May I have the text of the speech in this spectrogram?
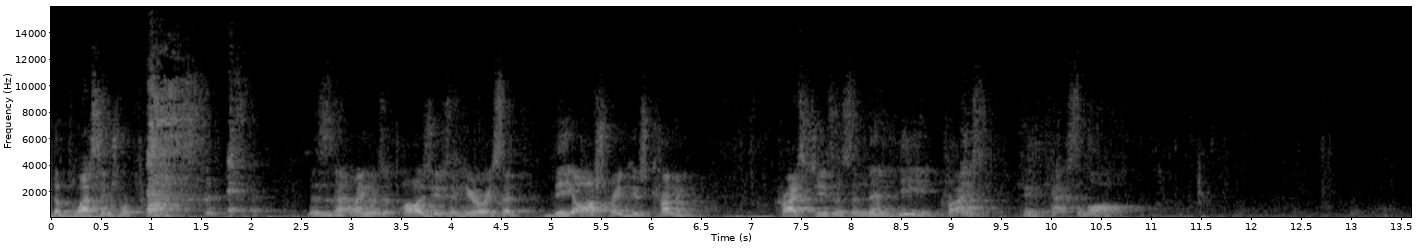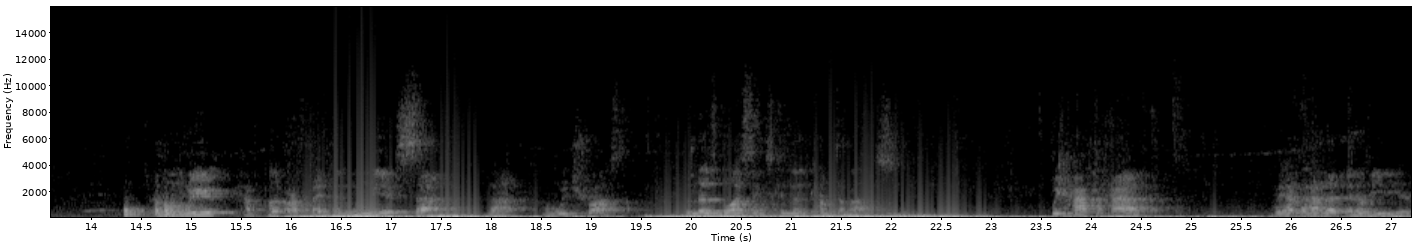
the blessings were promised. This is that language that Paul is using here where he said, the offspring who's coming. Christ Jesus. And then he, Christ, can catch them all. And when we have put our faith in, when we accept that, when we trust, then those blessings can then come to us. we have to have we have to have that intermediary.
